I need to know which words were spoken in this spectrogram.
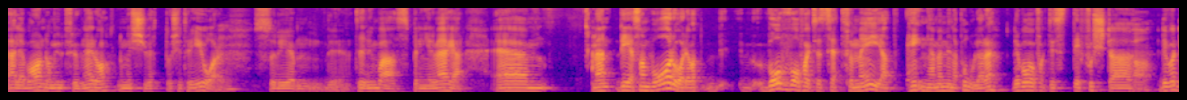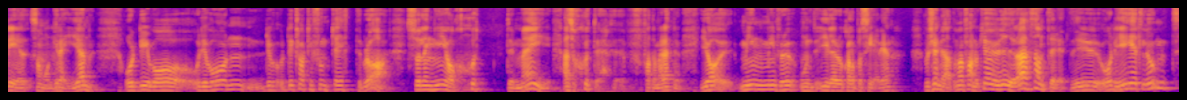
härliga barn. De är utflugna idag. De är 21 och 23 år. Så det, det, tiden bara springer iväg här. Ehm, men det som var då, det var, att WoW var faktiskt ett sätt för mig att hänga med mina polare. Det var faktiskt det första, det var det som var grejen. Och det var, och det var, det var, det är klart det funkar jättebra. Så länge jag skötte mig, alltså skötte, fatta mig rätt nu. Jag, min, min fru, hon gillar att kolla på serier. Då kände jag att, men fan då kan jag ju lira samtidigt. Det ju, och det är helt lugnt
